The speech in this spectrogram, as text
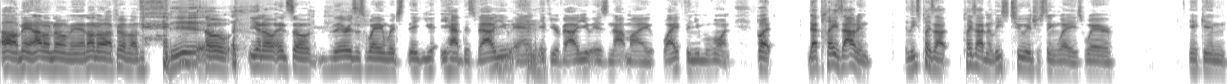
oh man, I don't know, man. I don't know how I feel about that. Yeah. so you know and so there is this way in which that you, you have this value and mm-hmm. if your value is not my wife then you move on but that plays out in at least plays out plays out in at least two interesting ways where it can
